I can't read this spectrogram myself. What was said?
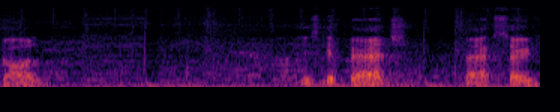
शॉल। इसके पैच बैक साइड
